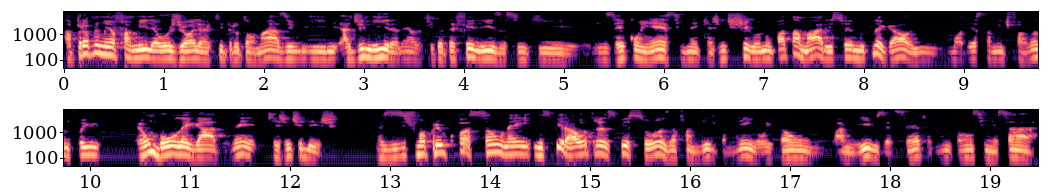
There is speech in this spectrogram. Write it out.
a própria minha família hoje olha aqui para o Tomás e, e, admira, né? Eu fico até feliz assim que eles reconhecem, né, que a gente chegou num patamar. Isso é muito legal e modestamente falando, foi é um bom legado, né, que a gente deixa. Mas existe uma preocupação, né, em inspirar outras pessoas da família também, ou então amigos, etc. Né? Então, assim, essa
